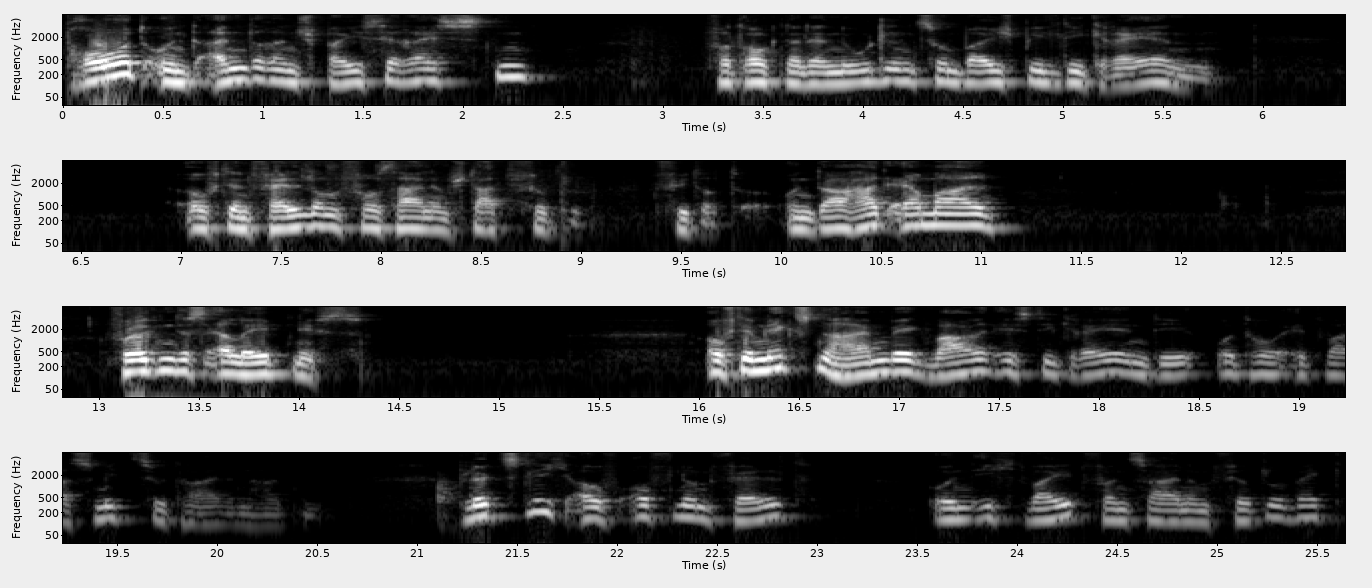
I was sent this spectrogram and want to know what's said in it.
Brot und anderen Speiseresten, vertrocknete Nudeln zum Beispiel, die Krähen auf den Feldern vor seinem Stadtviertel füttert. Und da hat er mal folgendes Erlebnis. Auf dem nächsten Heimweg waren es die Krähen, die Otto etwas mitzuteilen hatten. Plötzlich auf offenem Feld und nicht weit von seinem Viertel weg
